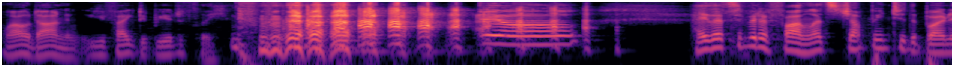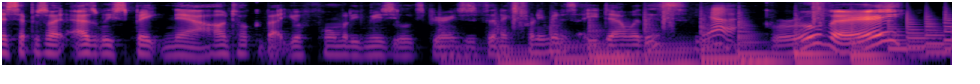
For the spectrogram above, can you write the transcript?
Well done. You faked it beautifully. Hey, that's a bit of fun. Let's jump into the bonus episode as we speak now and talk about your formative musical experiences for the next 20 minutes. Are you down with this? Yeah. Groovy.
